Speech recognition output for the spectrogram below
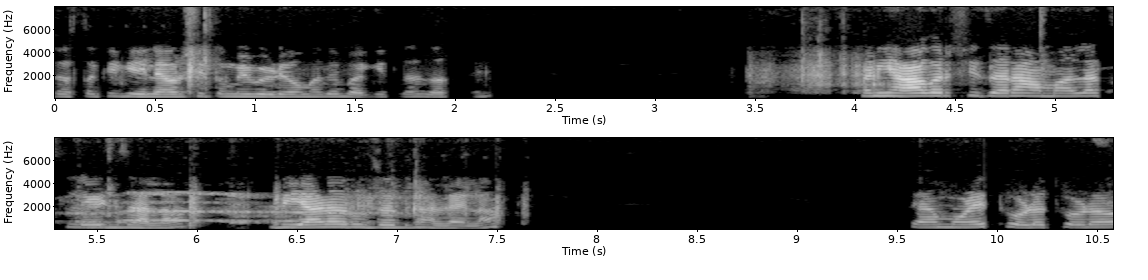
जसं की गेल्या वर्षी तुम्ही व्हिडिओमध्ये बघितलंच असेल. पण ह्या वर्षी जरा आम्हालाच लेट झाला बियाणं रुजत घालायला. त्यामुळे थोडं थोडं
